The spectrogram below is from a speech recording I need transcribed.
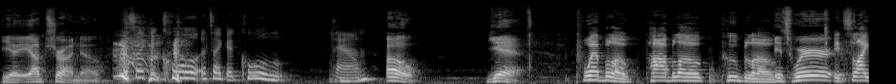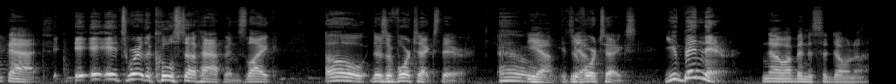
Yeah, yeah, I'm sure I know. It's like a cool. It's like a cool town. Oh, yeah, Pueblo, Pablo, Pueblo. it's where it's like that. it, it- it's where the cool stuff happens. Like Oh, there's a vortex there. Oh, Yeah, it's a yeah. vortex. You've been there. No, I've been to Sedona,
